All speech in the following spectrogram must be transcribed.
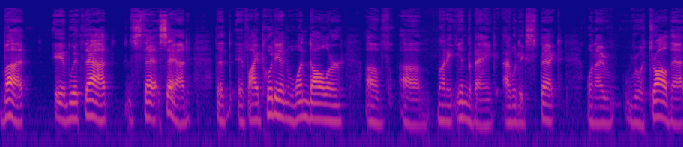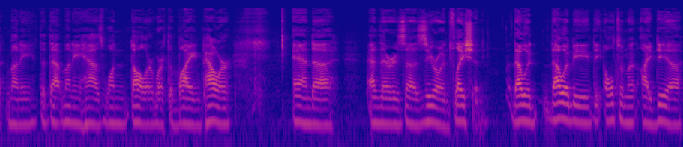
but it, with that st- said, that if I put in one dollar of um, money in the bank, I would expect when I withdraw that money that that money has one dollar worth of buying power, and uh, and there's uh, zero inflation that would that would be the ultimate idea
